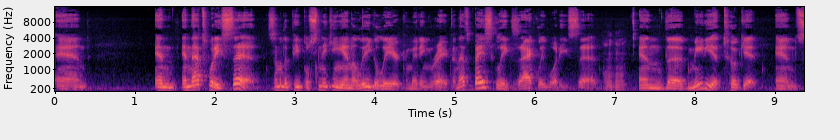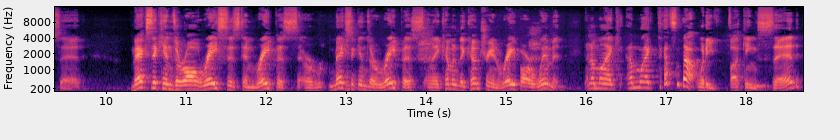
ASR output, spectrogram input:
and and and that's what he said. Some of the people sneaking in illegally are committing rape, and that's basically exactly what he said. Mhm. And the media took it and said. Mexicans are all racist and rapists, or Mexicans are rapists, and they come into the country and rape our women. And I'm like, I'm like, that's not what he fucking said,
